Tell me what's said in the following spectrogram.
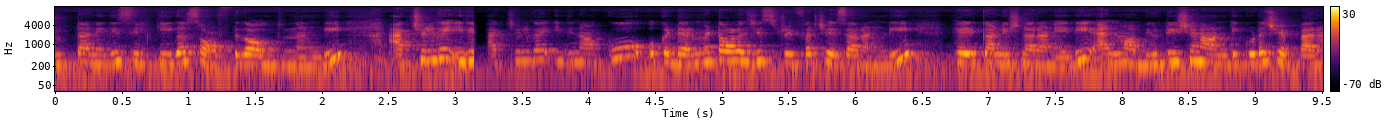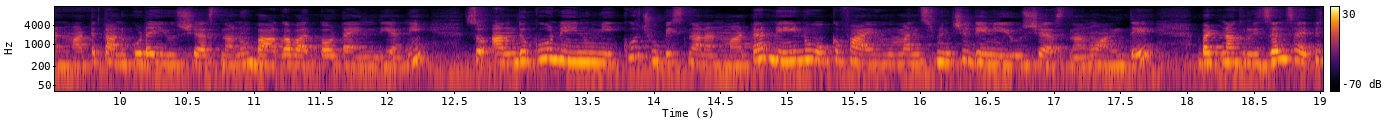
జుట్టు అనేది సిల్కీగా సాఫ్ట్గా అవుతుందండి. యాక్చువల్గా ఇది యాక్చువల్గా ఇది నాకు ఒక డెర్మటాలజిస్ట్ రిఫర్ చేశారండి హెయిర్ కండిషనర్ అనేది. అండ్ మా బ్యూటీషియన్ ఆంటీ కూడా చెప్పారనమాట తను కూడా యూజ్ చేస్తున్నాను బాగా వర్కౌట్ అయింది అని. సో అందుకు నేను మీకు చూపిస్తున్నాను అనమాట నేను ఒక ఫైవ్ మంత్స్ నుంచి దీన్ని యూజ్ చేస్తున్నాను అంతే. బట్ నాకు రిజల్ట్స్ అయితే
